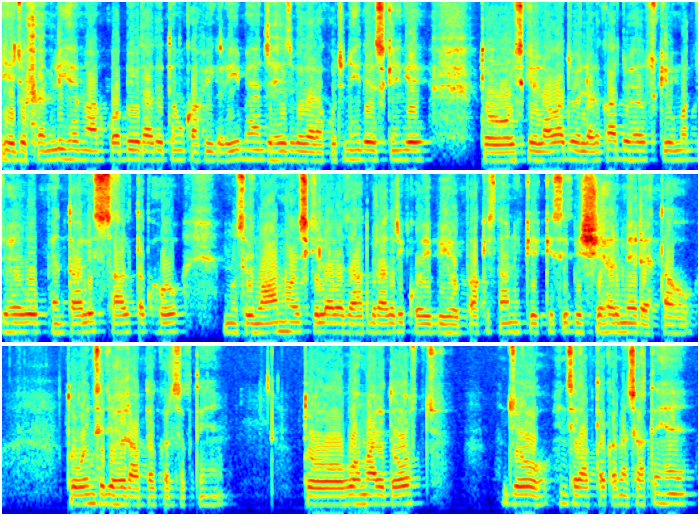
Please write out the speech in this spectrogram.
ये जो फैमिली है, मैं आपको अभी बता देता हूँ, काफ़ी गरीब हैं, जहेज़ वगैरह कुछ नहीं दे सकेंगे। तो इसके अलावा जो लड़का जो है, उसकी उम्र जो है, वो पैंतालीस साल तक हो, मुसलमान हो, इसके अलावा ज़ात बरदरी कोई भी हो, पाकिस्तान के किसी भी शहर में रहता हो तो इनसे जो है रबता कर सकते हैं। तो वो हमारे दोस्त जो इनसे रबता करना चाहते हैं,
